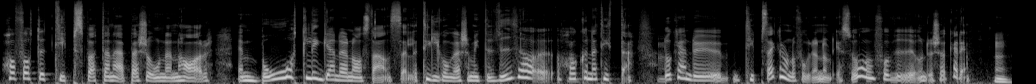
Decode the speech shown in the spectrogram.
har fått ett tips på att den här personen har en båt liggande någonstans eller tillgångar som inte vi har, har kunnat hitta. Då kan du tipsa Kronofogden om det så får vi undersöka det. Mm.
